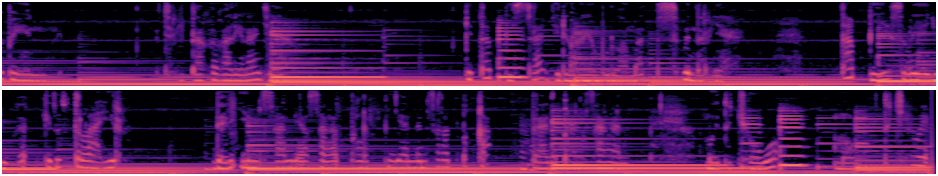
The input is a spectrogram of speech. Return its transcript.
Gue pengen cerita ke kalian aja. Kita bisa jadi orang yang bodo amat sebenarnya. Tapi sebenarnya juga kita tuh terlahir dari insan yang sangat pengertian dan sangat peka terhadap rangsangan. Mau itu cowok mau itu cewek.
